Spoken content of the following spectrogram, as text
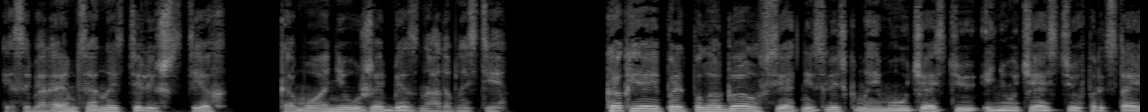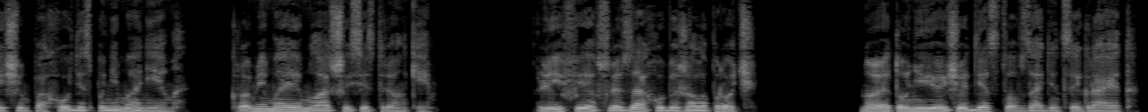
и собираем ценности лишь с тех, кому они уже без надобности. Как я и предполагал, все отнеслись к моему участию и неучастию в предстоящем походе с пониманием, кроме моей младшей сестренки. Лифия в слезах убежала прочь. Но это у нее еще детство в заднице играет.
